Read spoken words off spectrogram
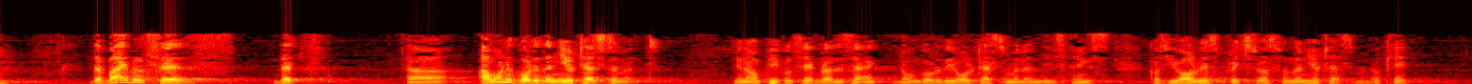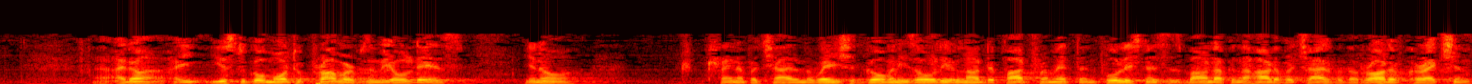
the Bible says that uh, I want to go to the New Testament. You know, people say, Brother Zac, don't go to the Old Testament in these things because you always preach to us from the New Testament. Okay. I don't. I used to go more to Proverbs in the old days. You know, train up a child in the way he should go. When he's old, he will not depart from it. And foolishness is bound up in the heart of a child, but the rod of correction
